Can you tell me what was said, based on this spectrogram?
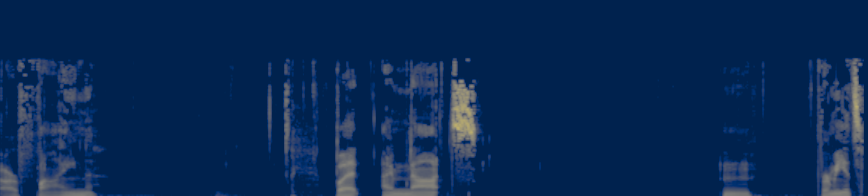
are fine, but I'm not. Mm, for me, it's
